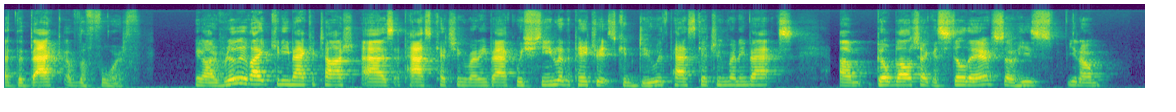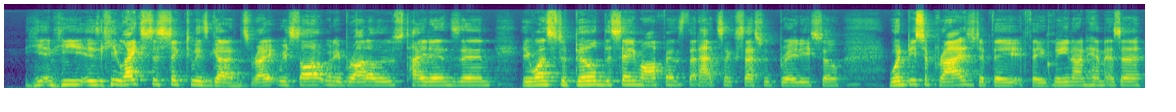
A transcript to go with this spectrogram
at the back of the fourth. You know, I really like Kenny McIntosh as a pass catching running back. We've seen what the Patriots can do with pass catching running backs. Um, Bill Belichick is still there, so he's you know he and he is he likes to stick to his guns, right? We saw it when he brought all those tight ends in. He wants to build the same offense that had success with Brady. So, wouldn't be surprised if they if they lean on him as a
